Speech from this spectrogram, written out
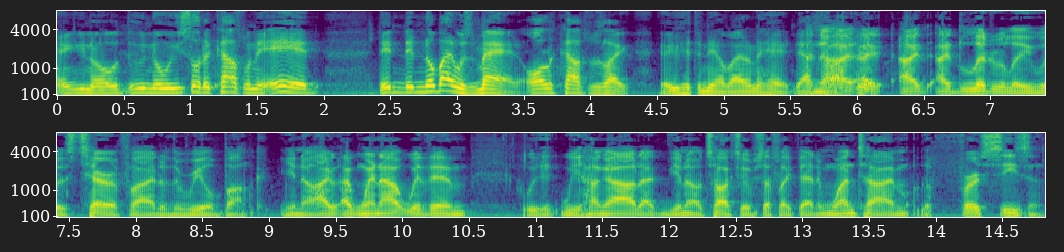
And you know, you know, you saw the cops when they aired, they, they, nobody was mad. All the cops was like, "Yeah, you hit the nail right on the head." That's no, how I, I, feel. I, I, I literally was terrified of the real bunk. You know, I, I went out with him. We we hung out. I you know talked to him stuff like that. And one time, the first season,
